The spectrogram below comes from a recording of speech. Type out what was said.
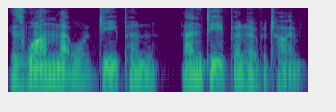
is one that will deepen and deepen over time.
